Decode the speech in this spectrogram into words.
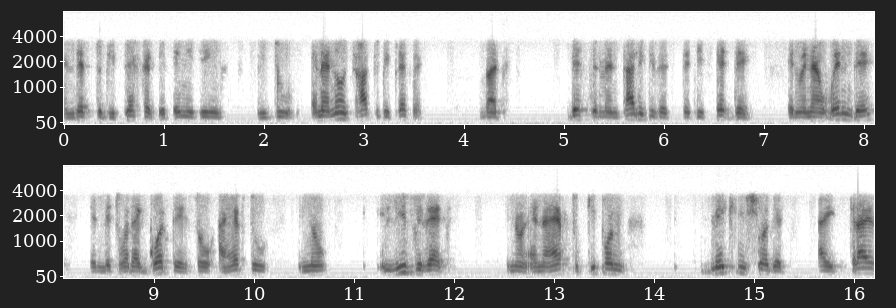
and that's to be perfect at anything we do. And I know it's hard to be perfect, but that's the mentality that that is set there. And when I went there, and that's what I got there. So I have to, you know, live with that, you know, and I have to keep on making sure that I try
